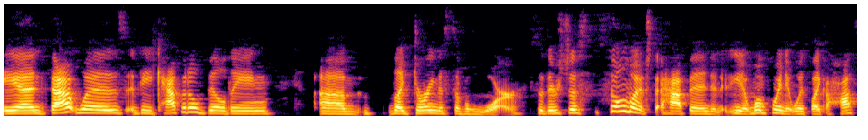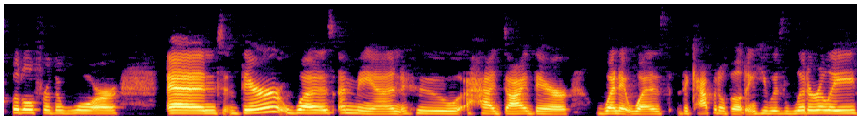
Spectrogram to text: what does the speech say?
And that was the Capitol building um, like during the Civil War. So there's just so much that happened. And, you know, at one point it was like a hospital for the war. And there was a man who had died there when it was the Capitol building. He was literally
